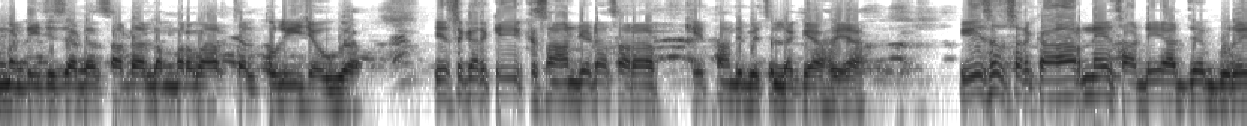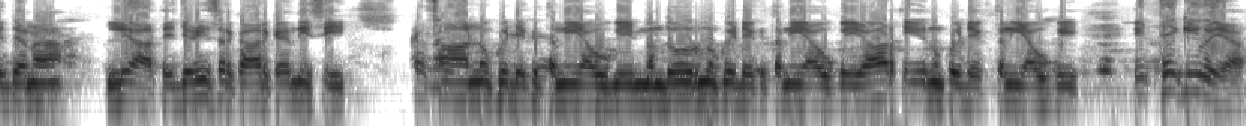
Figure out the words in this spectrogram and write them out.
ਮੰਡੀ 'ਚ ਸਾਡਾ ਸਾਡਾ ਲੰਬਰਵਾਰ ਚੱਲ ਤੁਲੀ ਜਾਊਗਾ। ਇਸ ਕਰਕੇ ਕਿਸਾਨ ਜਿਹੜਾ ਸਾਰਾ ਖੇਤਾਂ ਦੇ ਵਿੱਚ ਲੱਗਿਆ ਹੋਇਆ। ਇਸ ਸਰਕਾਰ ਨੇ ਸਾਡੇ ਅੱਜ ਬੁਰੇ ਦਿਨ ਲਿਆ ਤੇ ਜਿਹੜੀ ਸਰਕਾਰ ਕਹਿੰਦੀ ਸੀ, ਕਿਸਾਨ ਨੂੰ ਕੋਈ ਦਿੱਕਤ ਨਹੀਂ ਆਊਗੀ, ਮਜ਼ਦੂਰ ਨੂੰ ਕੋਈ ਦਿੱਕਤ ਨਹੀਂ ਆਊਗੀ ਆੜਤੀ ਨੂੰ ਕੋਈ ਦਿੱਕਤ ਨਹੀਂ ਆਊਗੀ। ਇੱਥੇ ਕੀ ਹੋਇਆ?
